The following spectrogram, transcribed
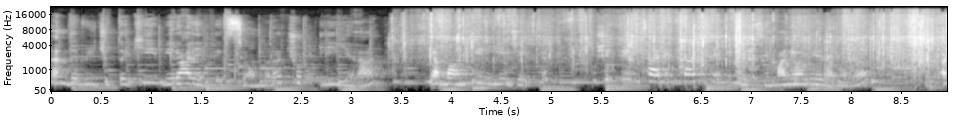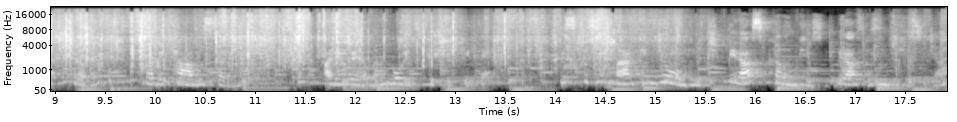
hem de vücuttaki viral enfeksiyonlara çok iyi gelen yabancı bir yiyecektir. Bu şekilde internetten temin ettiğim aloe veraları açıyorum. Şöyle kağıdı sarılmış. Aloe veraların boyutu bu şekilde. Üst kısımlar ince olduğu için biraz kalın kes, biraz uzun keseceğim.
